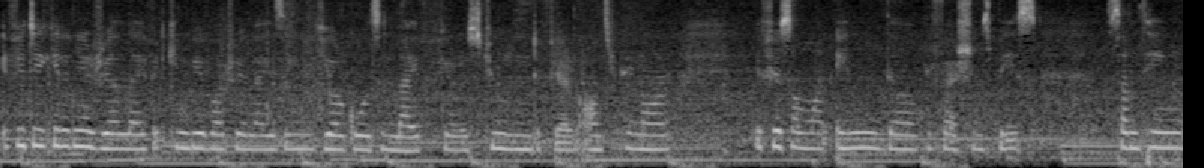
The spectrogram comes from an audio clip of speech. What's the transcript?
If you take it in your real life, it can be about realizing your goals in life. If you're a student, if you're an entrepreneur, if you're someone in the profession space, something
